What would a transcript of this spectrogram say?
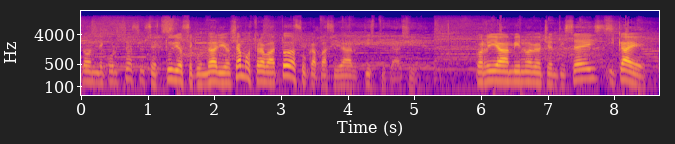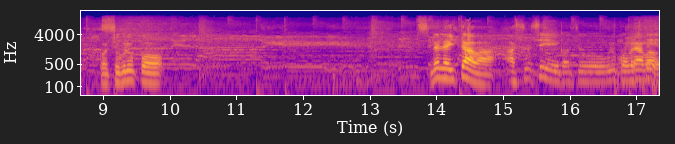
donde cursó sus estudios secundarios, ya mostraba toda su capacidad artística allí. Corría 1986 y cae con su grupo deleitaba a su sí, con su grupo Bravo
